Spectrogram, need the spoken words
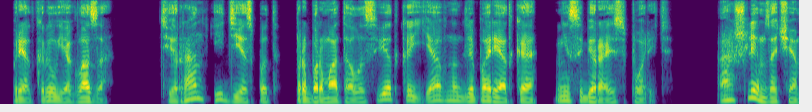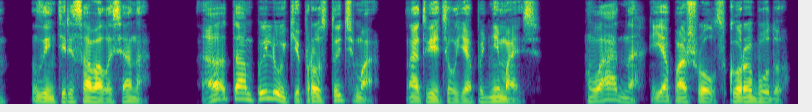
— приоткрыл я глаза. «Тиран и деспот», — пробормотала Светка явно для порядка, не собираясь спорить. «А шлем зачем?» — заинтересовалась она. «А там пылюки, просто тьма», — ответил я, поднимаясь. «Ладно, я пошел, скоро буду», —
